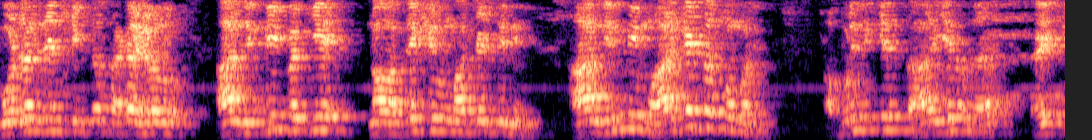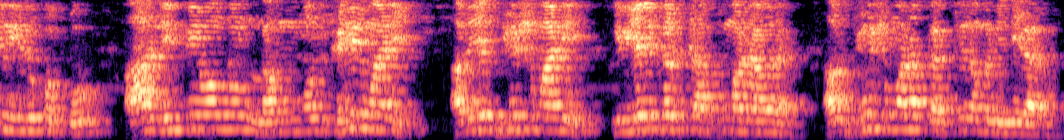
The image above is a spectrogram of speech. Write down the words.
ಗೋಲ್ಡನ್ ರೇಟ್ ಸಿಗ್ತದೆ ತಗ ಹೇಳೋದು. ಆ ನಿಂಬಿ ಬಗ್ಗೆ ನಾವು ಅಧ್ಯಕ್ಷರು ಮಾತಾಡ್ತೀನಿ ಆ ನಿಂಬಿ ಮಾರ್ಕೆಟ್ ತೊಗೊಂಬರಿ ಅಭಿವೃದ್ಧಿಗಿಂತ ಏನದ? ರೈತರಿಗೆ ಇದು ಕೊಟ್ಟು ಆ ನಿಂಬಿ ಒಂದು ನಮ್ಮ ಒಂದು ಖರೀದಿ ಮಾಡಿ, ಅದೇನು ಜ್ಯೂಸ್ ಮಾಡಿ, ನೀವು ಏನು ಕಳಿಸಿ ಅರ್ಥ ಮಾಡಿ ಆದ್ರೆ, ಅದು ಜ್ಯೂಸ್ ಮಾಡೋ ಫ್ಯಾಕ್ಟ್ರಿ ನಮ್ಮ ನಿಂಬಿಗಾಗ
